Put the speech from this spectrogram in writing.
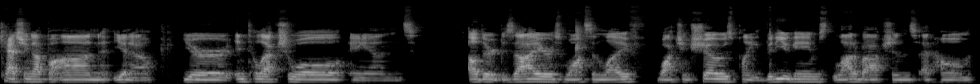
catching up on, you know, your intellectual and other desires, wants in life, watching shows, playing video games, a lot of options at home.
